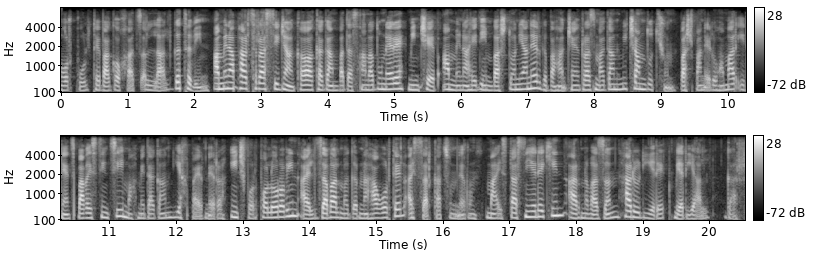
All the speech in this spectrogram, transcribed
նոր փուլ թեվագողած ըլլալ գտվին ամենաբարձրաստիճան քաղաքական պատասխանատուները մինչև ամենահետին պաշտոնյաներ կբահանջեն ռազմական միջամդություն պաշտպանելու համար իրենց պաղեստինցի մահմեդական եղբայրները ինչ որ բոլորովին այլ զավալ մգրնա հաղորդել այս սարկացումներուն մայիս 13-ին առնվազն 103 մերիալ գար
